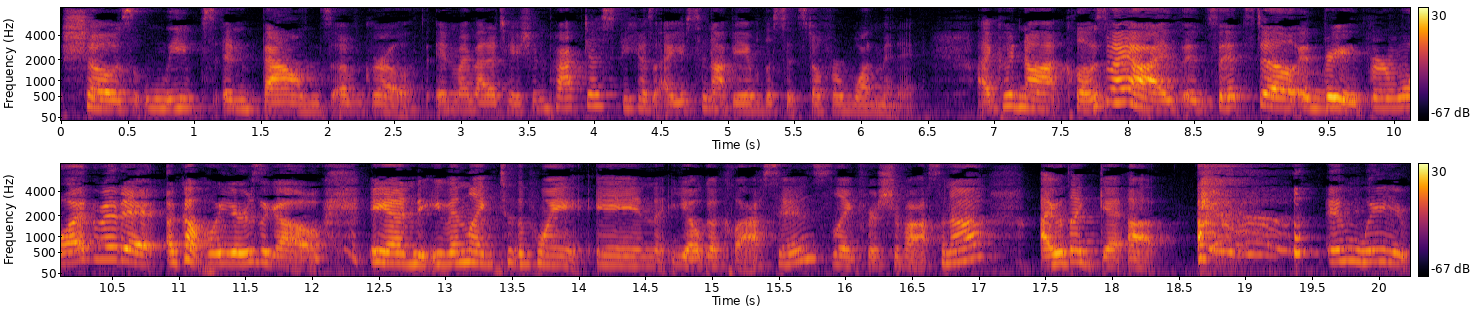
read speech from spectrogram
shows leaps and bounds of growth in my meditation practice because I used to not be able to sit still for one minute. I could not close my eyes and sit still and breathe for one minute a couple years ago. And even like to the point in yoga classes, like for Shavasana, I would like get up. and leave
